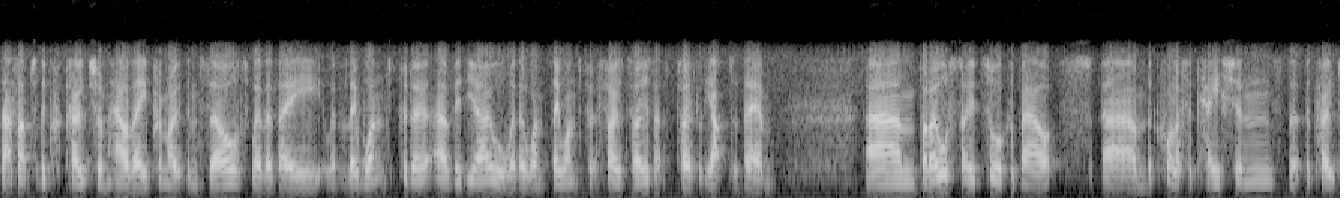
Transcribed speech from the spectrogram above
that's, up to the coach on how they promote themselves, whether they whether they want to put a, a video or whether want, they want to put photos. That's totally up to them. Um, but I also talk about um, the qualifications that the coach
